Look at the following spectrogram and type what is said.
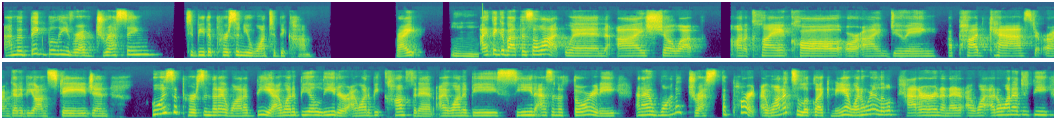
I'm a big believer of dressing to be the person you want to become, right? Mm-hmm. I think about this a lot when I show up on a client call or I'm doing a podcast or I'm going to be on stage and who is the person that I want to be? I want to be a leader. I want to be confident. I want to be seen as an authority and I want to dress the part. I want it to look like me. I want to wear a little pattern and I, I want I don't want it to be,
